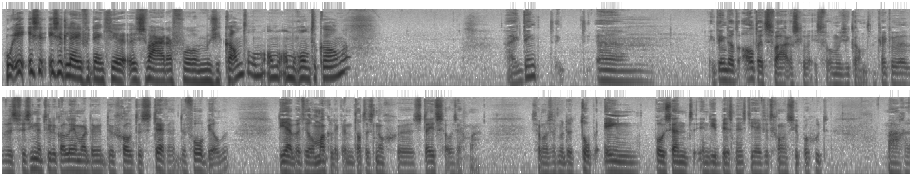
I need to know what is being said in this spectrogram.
Hoe i- is het, is het leven, denk je, eh, zwaarder voor een muzikant om, om, om rond te komen? Ja, ik denk, ik, ehm, ik denk dat het altijd zwaar is geweest voor muzikanten. Kijk, we, zien natuurlijk alleen maar de, de grote sterren, de voorbeelden. Die hebben het heel makkelijk en dat is nog eh, steeds zo, zeg maar. Zeg maar, zeg maar. De top 1% in die business, die heeft het gewoon supergoed. Maar eh,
